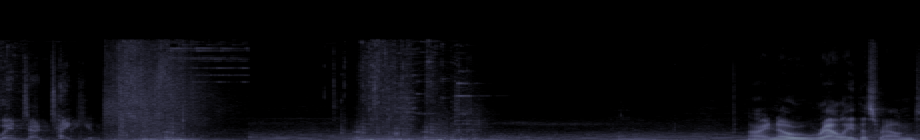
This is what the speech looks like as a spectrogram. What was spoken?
Winter take you. Alright, no rally this round.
